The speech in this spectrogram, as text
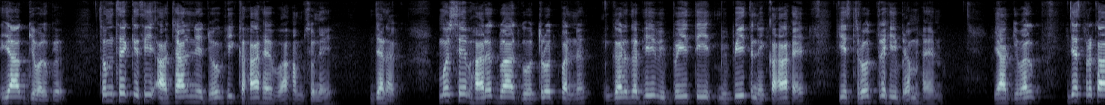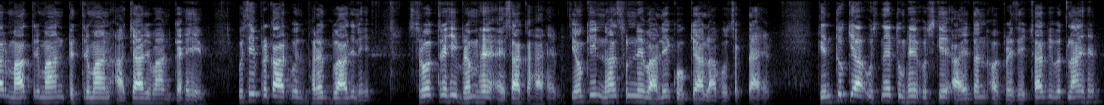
याज्ञवल्क, तुमसे किसी आचार्य ने जो भी कहा है वह हम सुने। जनक। मुझसे भारद्वाज गोत्रोत्पन्न गर्दभी विपीति, विपीत ने कहा है कि स्त्रोत्र ही ब्रह्म है। याज्ञवल्क, जिस प्रकार मातृमान, पितृमान आचार्यवान कहे, उसी प्रकार उस भरद्वाज ने स्रोत्र ही ब्रह्म है ऐसा कहा है, क्योंकि न सुनने वाले को क्या लाभ हो सकता है? किंतु क्या उसने तुम्हें उसके आयतन और प्रतिष्ठा भी बतलाए हैं?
